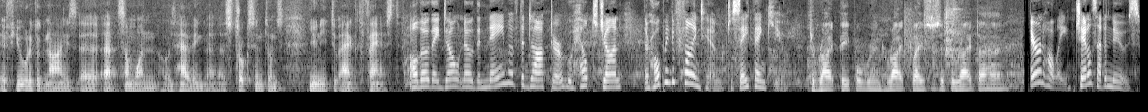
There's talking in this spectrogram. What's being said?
if you recognize uh, uh, someone who's having uh, stroke symptoms, you need to act fast. Although they don't know the name of the doctor who helped John, they're hoping to find him to say thank you. The right people were in the right places at the right time. Aaron Holly, Channel 7 News.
